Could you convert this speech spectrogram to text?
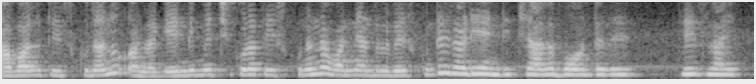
ఆవాలు తీసుకున్నాను అలాగే ఎండుమిర్చి కూడా తీసుకున్నాను. అవన్నీ అందులో వేసుకుంటే రెడీ అయింది. చాలా బాగుంటుంది. Please like.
